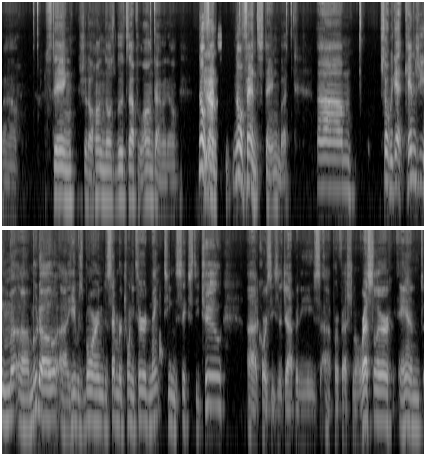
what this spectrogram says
Wow. Sting should have hung those boots up a long time ago. No yeah. offense, no offense, Sting, but um, so we get Keiji uh, Muto. Uh, he was born December 23rd, 1962. Uh, of course, he's a Japanese uh, professional wrestler, and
